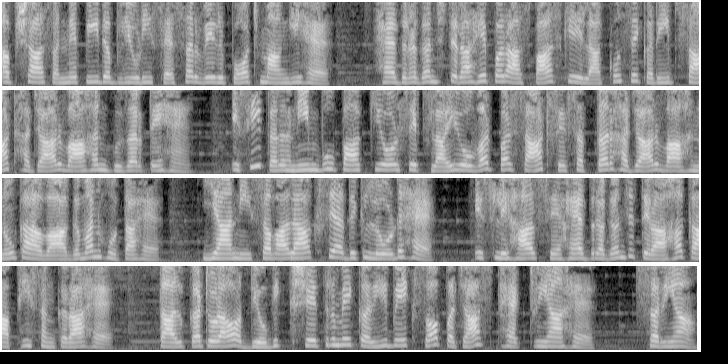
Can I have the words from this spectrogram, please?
अब शासन ने पीडब्ल्यूडी से सर्वे रिपोर्ट मांगी है। हैदरगंज तिराहे पर आसपास के इलाकों से करीब साठ हज़ार वाहन गुजरते हैं। इसी तरह नींबू पार्क की ओर से फ्लाईओवर पर साठ से सत्तर हज़ार वाहनों का आवागमन होता है। यानी सवा लाख से अधिक लोड है। इस लिहाज से हैदरगंज तिराहा काफ़ी संकरा है। तालकटोरा औद्योगिक क्षेत्र में करीब 150 फैक्ट्रियाँ हैं। सरिया,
